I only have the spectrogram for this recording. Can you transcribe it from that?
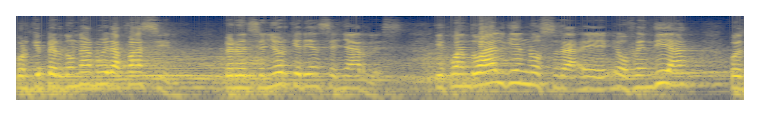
Porque perdonar no era fácil, pero el Señor quería enseñarles que cuando alguien nos eh, ofendía, pues,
